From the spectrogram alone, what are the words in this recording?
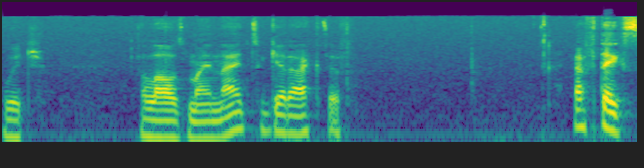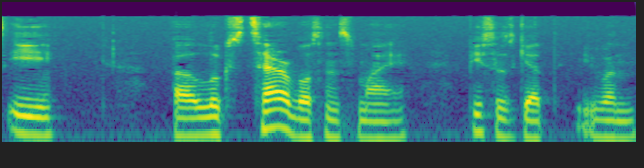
which allows my knight to get active f takes e uh, looks terrible since my pieces get even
